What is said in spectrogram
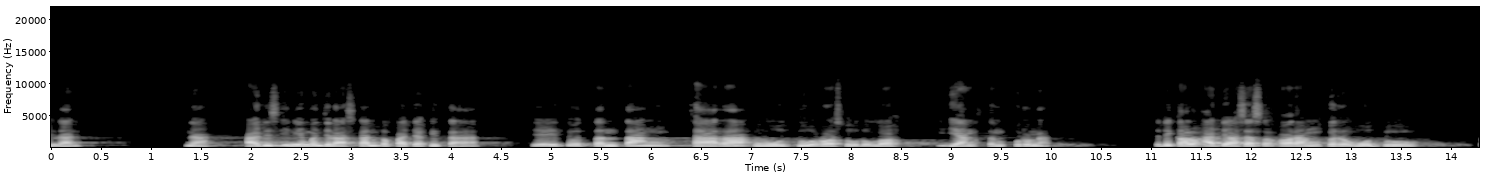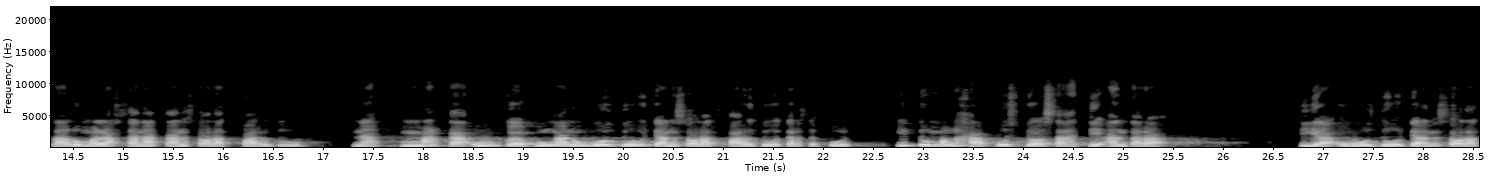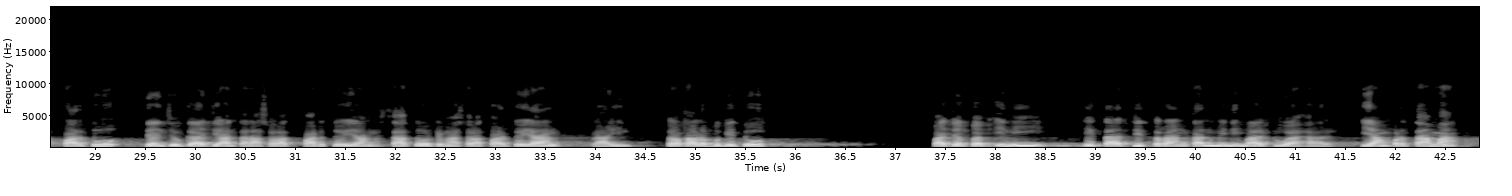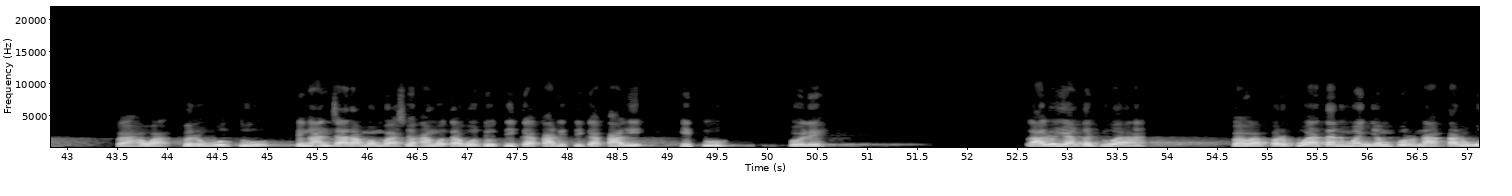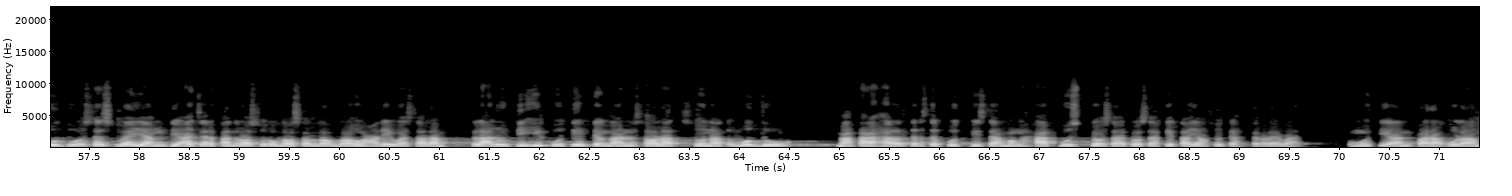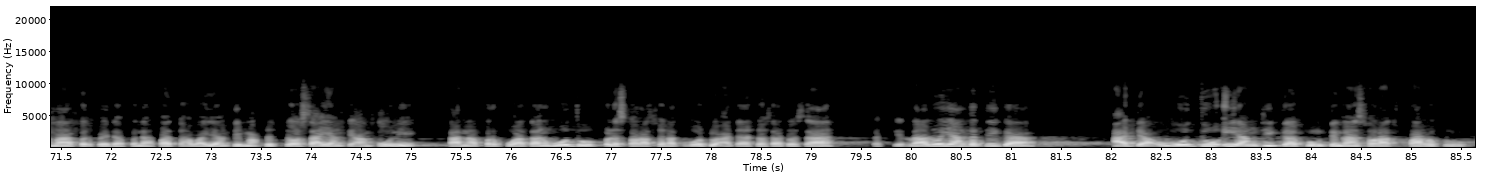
Nah, hadis ini menjelaskan kepada kita yaitu tentang cara wudhu Rasulullah yang sempurna. Jadi kalau ada seseorang berwudhu lalu melaksanakan sholat fardu, nah maka gabungan wudhu dan sholat fardu tersebut itu menghapus dosa di antara dia wudhu dan sholat fardu dan juga di antara sholat fardu yang satu dengan sholat fardu yang lain. So kalau begitu pada bab ini kita diterangkan minimal dua hal. Yang pertama bahwa berwudu dengan cara membasuh anggota wudhu tiga kali tiga kali itu boleh. Lalu yang kedua bahwa perbuatan menyempurnakan wudhu sesuai yang diajarkan Rasulullah Sallallahu Alaihi Wasallam lalu diikuti dengan sholat sunat wudhu maka hal tersebut bisa menghapus dosa-dosa kita yang sudah terlewat. Kemudian para ulama berbeda pendapat bahwa yang dimaksud dosa yang diampuni karena perbuatan wudhu plus sholat sunat wudhu adalah dosa-dosa kecil. Lalu yang ketiga, ada wudhu yang digabung dengan sholat fardu.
